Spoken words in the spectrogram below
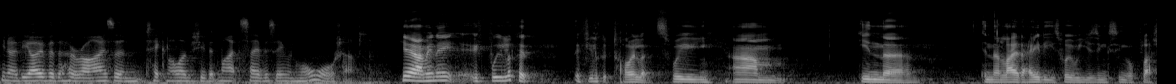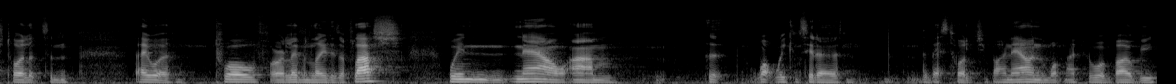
you know the over the horizon technology that might save us even more water? Yeah, I mean, if we look at if you look at toilets, we um, in the in the late 80s we were using single flush toilets and they were 12 or 11 litres a flush. We now um, what we consider the best toilet you buy now and what most people would buy would be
